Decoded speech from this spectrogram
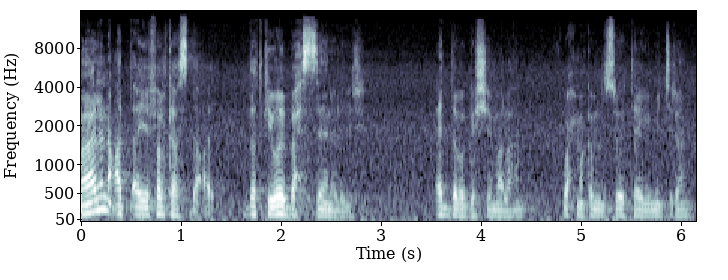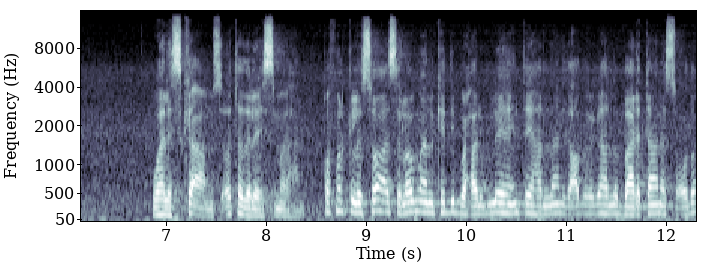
maalin cad ayay falkaas dhacay dadkii way baxsadeena la yidhi. Cid dabagashay ma lahan. Wax maxkamad la soo taagay ma jiraan. Waa la iska aamus codtada lahays ma lahan. Qof marka la soo aasay laba maalin kadib waxaa lagu leeyahay intay hadlaan idaacadda laga hadlo baaritaana socdo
